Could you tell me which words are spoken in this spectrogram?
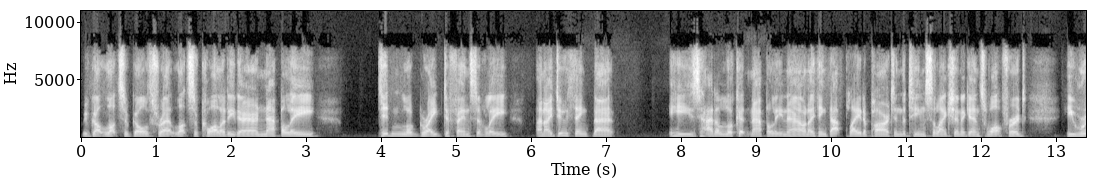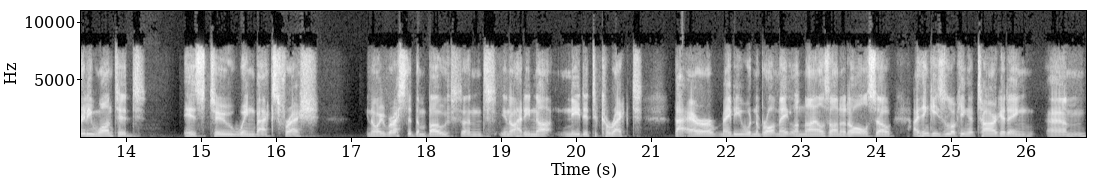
We've got lots of goal threat, lots of quality there. Napoli didn't look great defensively, and I do think that he's had a look at Napoli now, and I think that played a part in the team selection against Watford. He really wanted his two wing backs fresh. you know, he rested them both, and you know, had he not needed to correct that error, maybe he wouldn't have brought Maitland Niles on at all. So I think he's looking at targeting um,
